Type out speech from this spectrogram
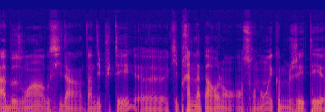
a besoin aussi d'un député qui prenne la parole en, son nom. Et comme j'ai été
